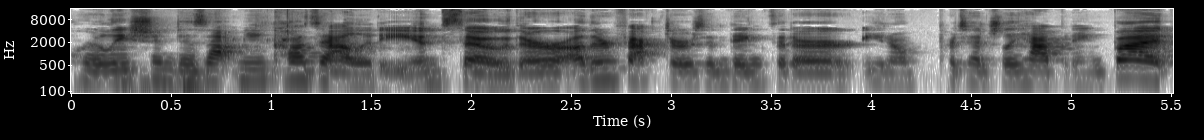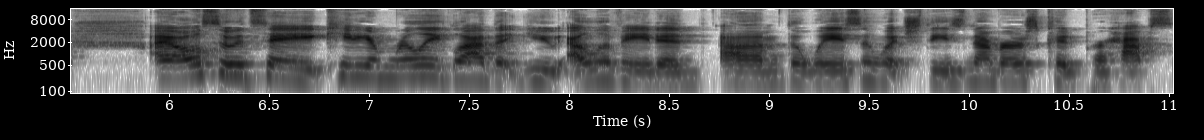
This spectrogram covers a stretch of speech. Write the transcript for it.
correlation does not mean causality? And so there are other factors and things that are you know potentially happening. But i also would say katie i'm really glad that you elevated um, the ways in which these numbers could perhaps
